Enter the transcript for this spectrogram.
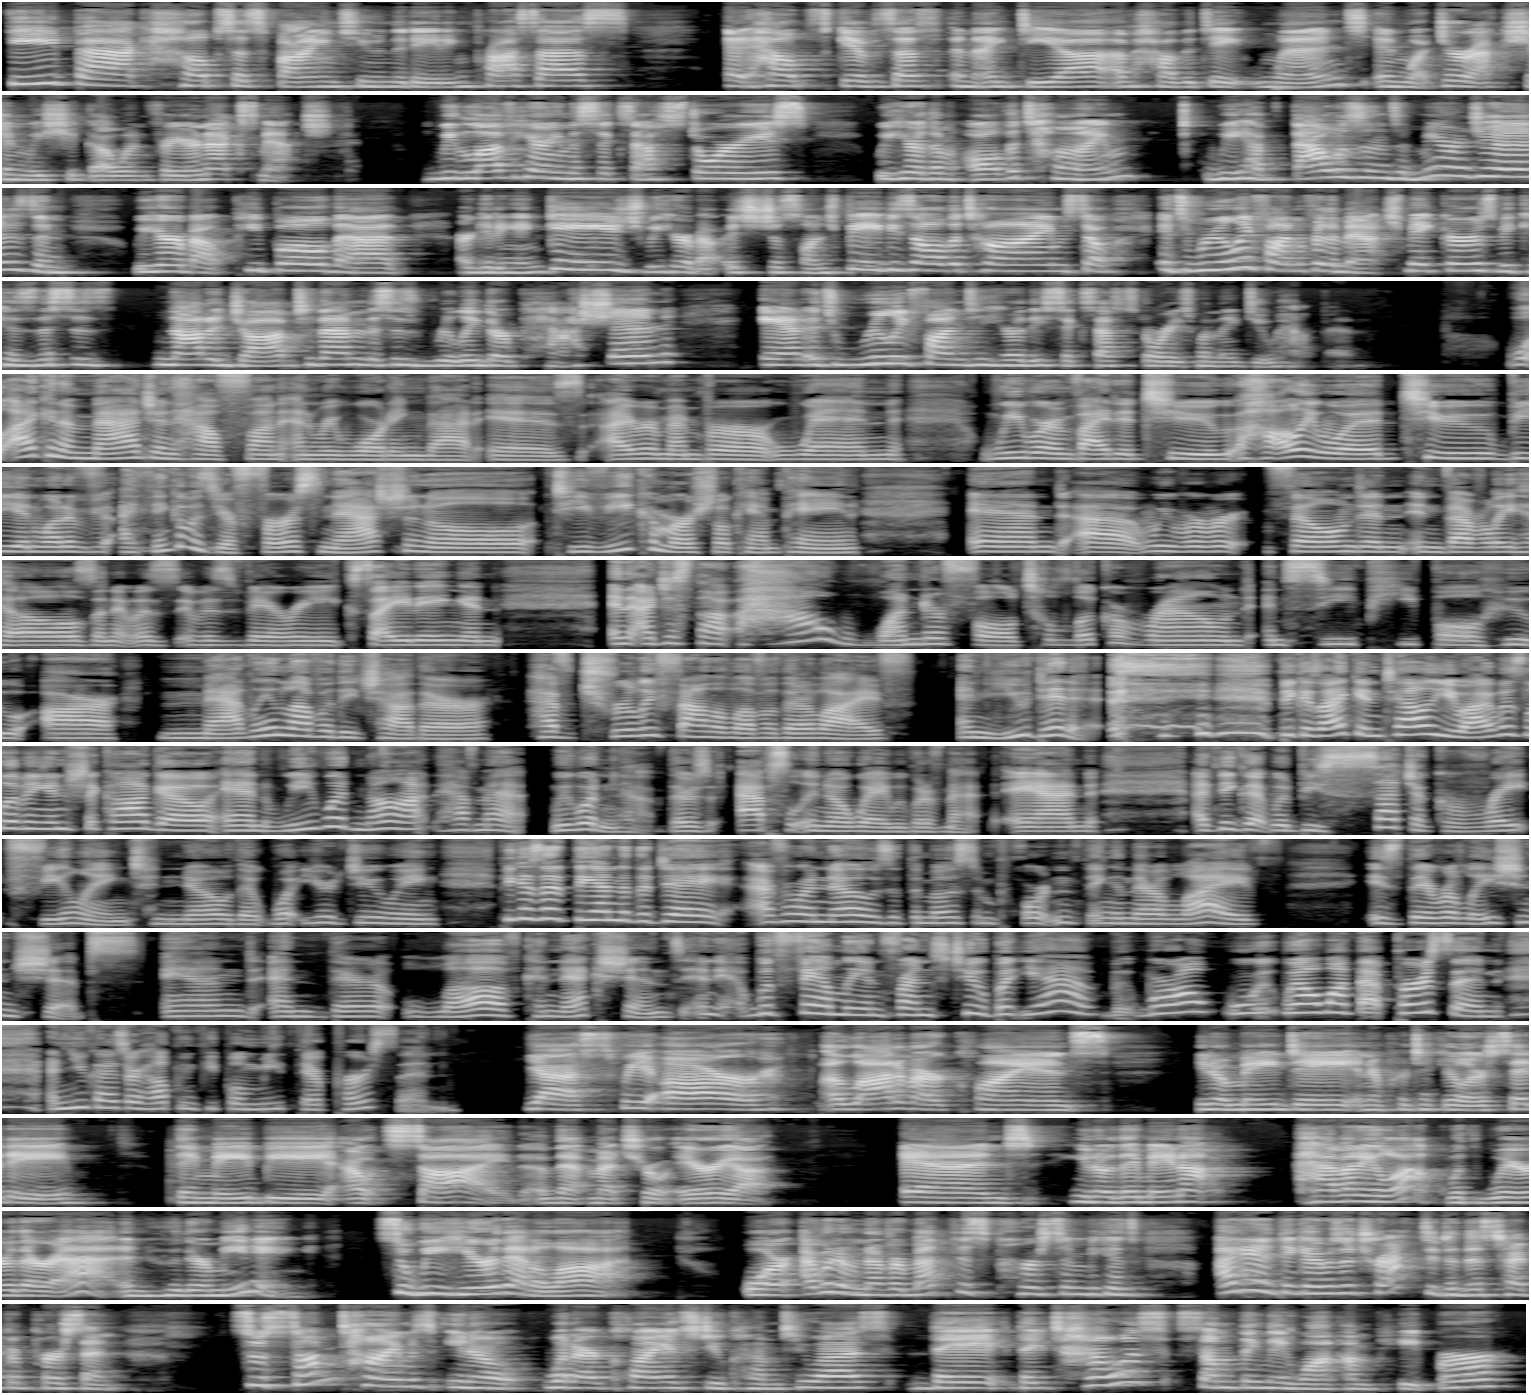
Feedback helps us fine tune the dating process. It helps gives us an idea of how the date went and what direction we should go in for your next match. We love hearing the success stories we hear them all the time. We have thousands of marriages and we hear about people that are getting engaged. We hear about it's just lunch babies all the time. So it's really fun for the matchmakers because this is not a job to them. This is really their passion. And it's really fun to hear these success stories when they do happen. Well, I can imagine how fun and rewarding that is. I remember when we were invited to Hollywood to be in one of, I think it was your first national TV commercial campaign. And uh, we were filmed in, in Beverly Hills, and it was it was very exciting. And and I just thought, how wonderful to look around and see people who are madly in love with each other, have truly found the love of their life, and you did it. because I can tell you, I was living in Chicago and we would not have met. We wouldn't have. There's absolutely no way we would have met. And I think that would be such a great feeling to know that what you're doing, because at the end of the day, everyone knows that the most important thing in their life is their relationships and and their love connections and with family and friends too but yeah we're all we all want that person and you guys are helping people meet their person Yes, we are. A lot of our clients, you know, may date in a particular city. They may be outside of that metro area. And, you know, they may not have any luck with where they're at and who they're meeting. So we hear that a lot. Or I would have never met this person because I didn't think I was attracted to this type of person. So sometimes, you know, when our clients do come to us, they they tell us something they want on paper,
